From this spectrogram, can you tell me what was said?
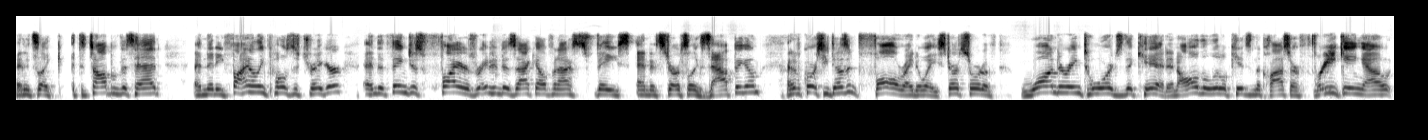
and it's like at the top of his head and then he finally pulls the trigger, and the thing just fires right into Zach Galifianakis' face, and it starts like zapping him. And of course, he doesn't fall right away. He starts sort of wandering towards the kid, and all the little kids in the class are freaking out.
